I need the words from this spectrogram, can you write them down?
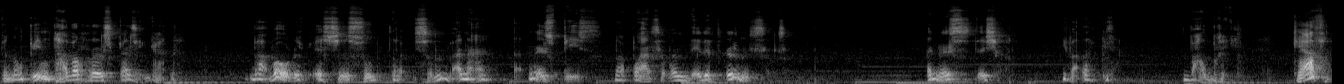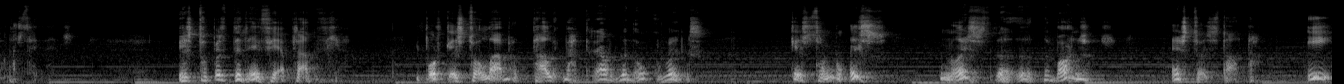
que no pintava res quasi cara. Va veure que l'assumpte i se'n va anar en el pis, la bandera francesa en el d'això i va dir, va obrir. ¿Qué hacen ustedes? Esto pertenece a Francia. Y porque esto la tal y va treure documents que esto no es, no es de, de, de monges, esto és tal, I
